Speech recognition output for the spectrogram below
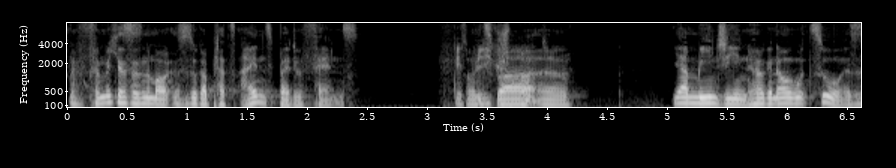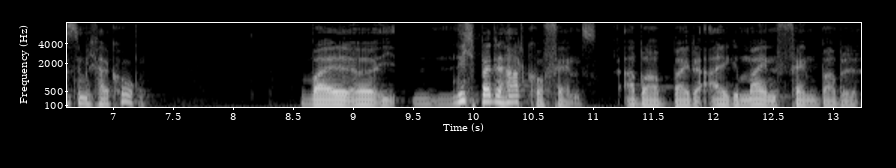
für mich ist es ist sogar Platz eins bei den Fans. Jetzt bin Und ich zwar, gespannt. äh, ja, Mean Gene, hör genau gut zu. Es ist nämlich Hulk Hogan. Weil, äh, nicht bei den Hardcore-Fans, aber bei der allgemeinen Fanbubble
